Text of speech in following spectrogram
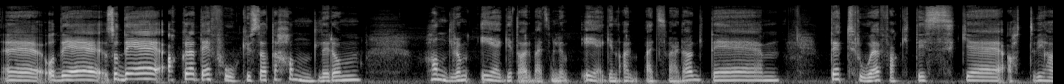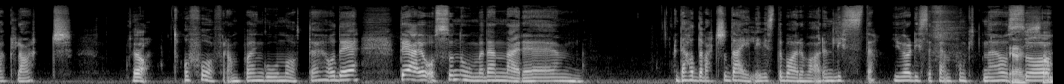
Eh, og det, så det, akkurat det fokuset at det handler om, handler om eget arbeidsmiljø, om egen arbeidshverdag, det, det tror jeg faktisk eh, at vi har klart Ja. å få fram på en god måte. Og det, det er jo også noe med den derre det hadde vært så deilig hvis det bare var en liste. Gjør disse fem punktene, og så,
